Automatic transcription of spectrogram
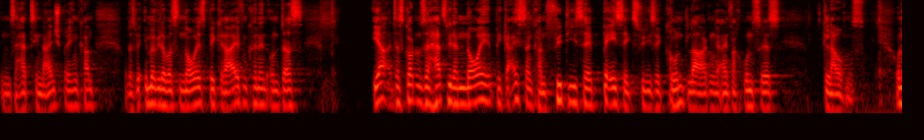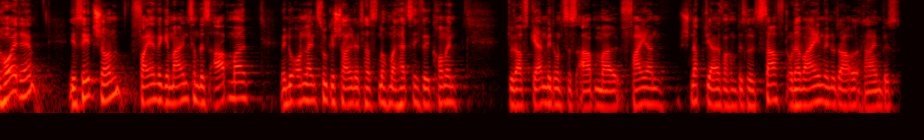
in unser Herz hineinsprechen kann und dass wir immer wieder was Neues begreifen können und dass ja, dass Gott unser Herz wieder neu begeistern kann für diese Basics, für diese Grundlagen einfach unseres Glaubens. Und heute, ihr seht schon, feiern wir gemeinsam das Abendmahl. Wenn du online zugeschaltet hast, nochmal herzlich willkommen. Du darfst gern mit uns das Abendmahl feiern. Schnapp dir einfach ein bisschen Saft oder Wein, wenn du da rein bist,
